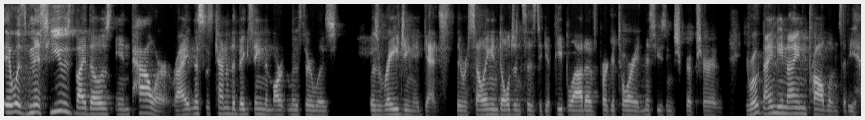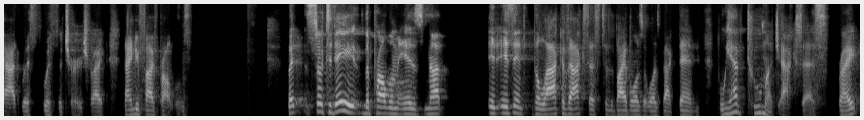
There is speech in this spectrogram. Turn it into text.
it was misused by those in power, right? And this was kind of the big thing that Martin Luther was was raging against. They were selling indulgences to get people out of purgatory and misusing scripture. And he wrote 99 problems that he had with with the church, right? 95 problems. But so today, the problem is not, it isn't the lack of access to the Bible as it was back then, but we have too much access, right?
